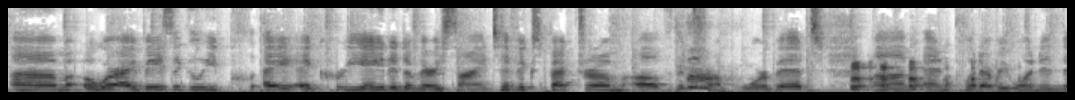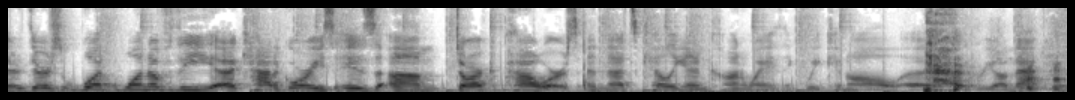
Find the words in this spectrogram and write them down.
um, where I basically pl- I, I created a very scientific spectrum of the Trump orbit um, and put everyone in there. There's one one of the uh, categories is um, dark powers, and that's Kellyanne Conway. I think we can all uh, agree on that.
